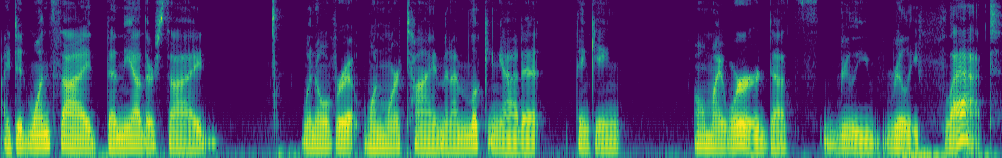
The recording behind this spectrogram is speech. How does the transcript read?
I did one side, then the other side, went over it one more time, and I'm looking at it thinking, oh my word, that's really, really flat.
